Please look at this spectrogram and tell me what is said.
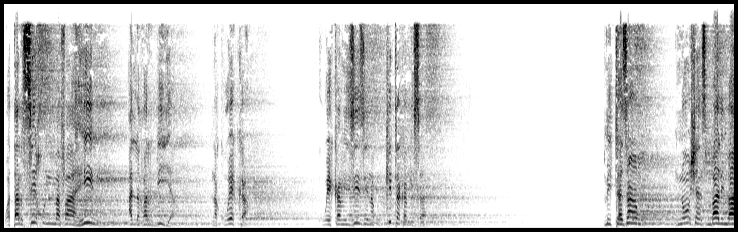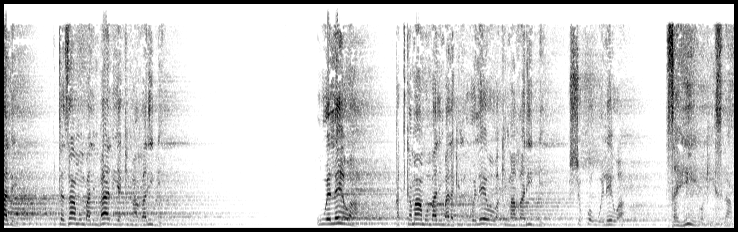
Wa tarsikhu almafahimi algharbia na kuweka kuweka mizizi na kukita kabisa mitazamo notions mbalimbali mitazamo mbalimbali ya kimagharibi. Uelewa katika mambo mbalimbali lakini uelewa wa kimagharibi usiokuwa uelewa sahihi wa Kiislamu.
